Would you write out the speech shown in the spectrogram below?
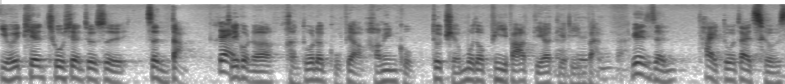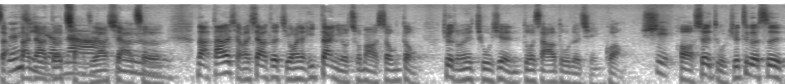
有一天出现就是震荡，对，结果呢，很多的股票航运股都全部都噼啪跌到跌停板，因为人太多在车上，大家都抢着要下车。那大家抢着下车情况下，一旦有筹码松动，就容易出现多杀多的情况。是，好，所以我觉得这个是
